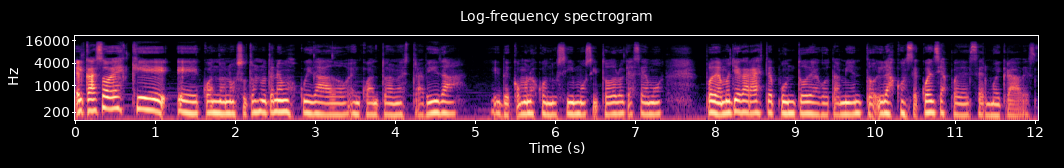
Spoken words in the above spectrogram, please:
El caso es que eh, cuando nosotros no tenemos cuidado en cuanto a nuestra vida y de cómo nos conducimos y todo lo que hacemos, podemos llegar a este punto de agotamiento y las consecuencias pueden ser muy graves.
